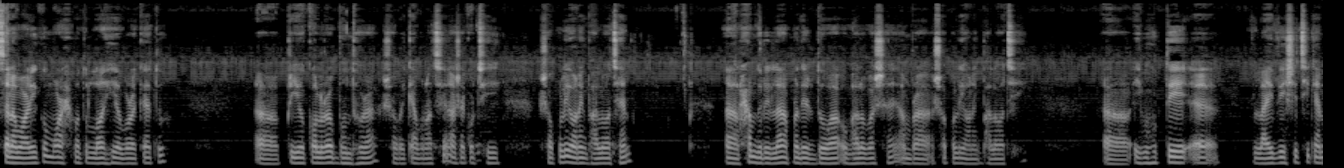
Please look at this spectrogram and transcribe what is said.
আসসালামু আলাইকুম রহমতুল্লাহি বরাকাতু প্রিয় কলরব বন্ধুরা, সবাই কেমন আছেন? আশা করছি সকলেই অনেক ভালো আছেন। আলহামদুলিল্লাহ, আপনাদের দোয়া ও ভালোবাসায় আমরা সকলেই অনেক ভালো আছি। এই মুহূর্তে লাইভে এসেছি কেন?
